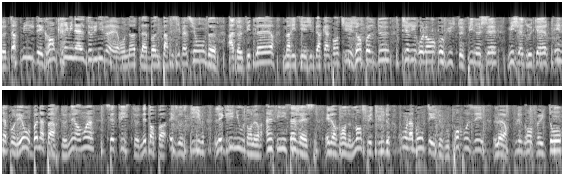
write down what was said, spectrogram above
Le top 1000 des grands criminels de l'univers, on note la bonne participation de Adolf Hitler, Maritier Gilbert Carpentier, Jean-Paul II, Thierry Roland, Auguste Pinochet, Michel Drucker et Napoléon Bonaparte. Néanmoins, cette liste n'étant pas exhaustive, les Grignoux, dans leur infinie sagesse et leur grande mansuétude, ont la bonté de vous proposer leur plus grand feuilleton,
